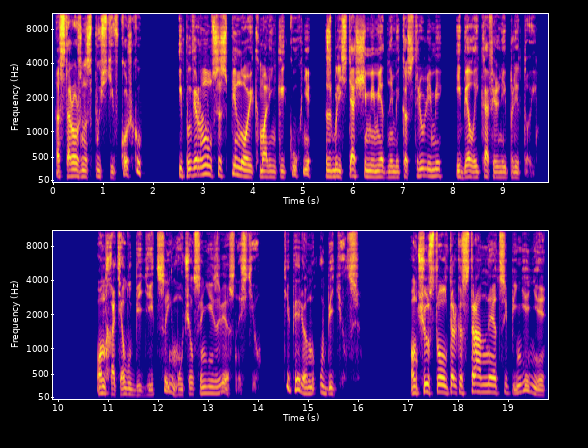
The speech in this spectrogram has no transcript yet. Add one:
осторожно спустив кошку, и повернулся спиной к маленькой кухне с блестящими медными кастрюлями и белой кафельной плитой. Он хотел убедиться и мучился неизвестностью. Теперь он убедился. Он чувствовал только странное оцепенение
